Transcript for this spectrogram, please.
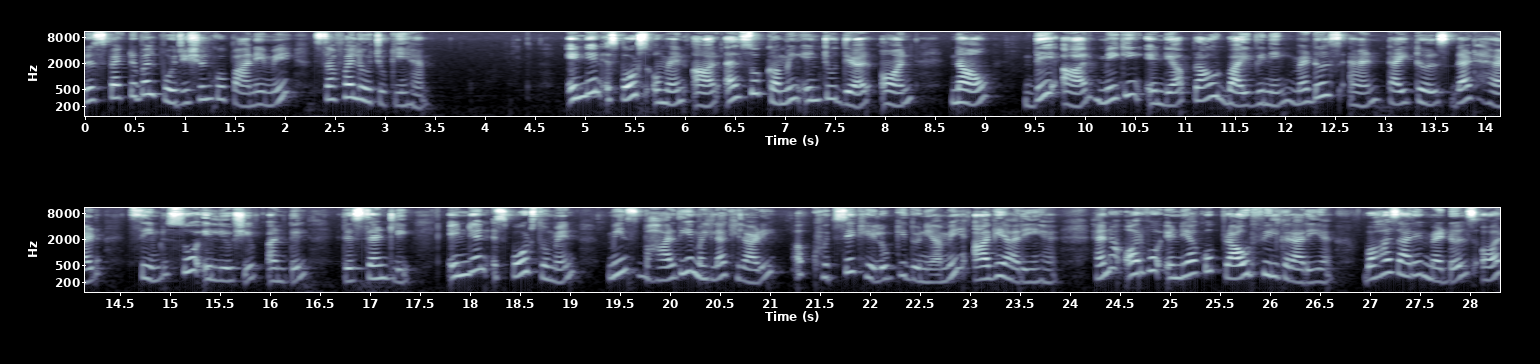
रिस्पेक्टेबल पोजीशन को पाने में सफल हो चुकी हैं। Indian sports women are also coming into their own now they are making India proud by winning medals and titles that had seemed so elusive until recently Indian sports women means भारतीय महिला खिलाड़ी अब खुद से खेलों की दुनिया में आगे आ रही हैं, है ना? और वो इंडिया को प्राउड फील करा रही है। बहुत सारे मेडल्स और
